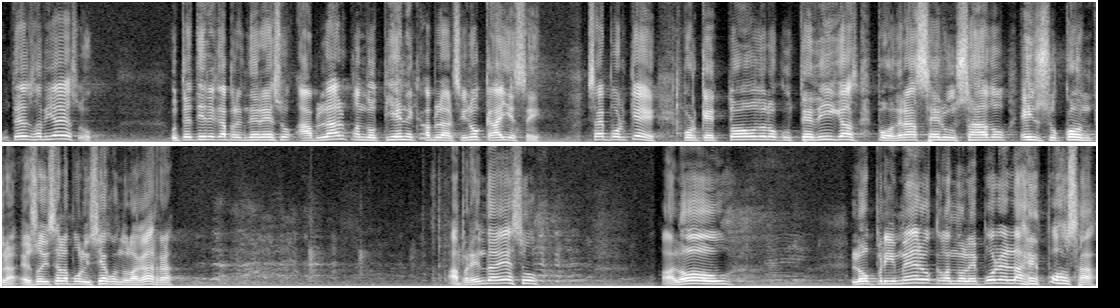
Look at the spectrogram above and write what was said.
¿Ustedes sabían eso? Usted tiene que aprender eso, hablar cuando tiene que hablar, si no, cállese. ¿Sabe por qué? Porque todo lo que usted diga podrá ser usado en su contra. Eso dice la policía cuando la agarra. Aprenda eso. Aló. Lo primero cuando le ponen las esposas,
